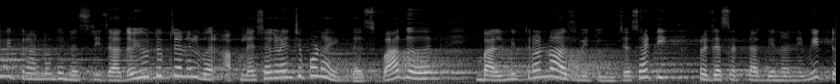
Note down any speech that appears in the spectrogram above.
मित्रांनो धनश्री जाधव यूट्यूब चॅनलवर आपल्या सगळ्यांचे पुन्हा एकदा स्वागत. बालमित्रांनो आज मी तुमच्यासाठी प्रजासत्ताक दिनानिमित्त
